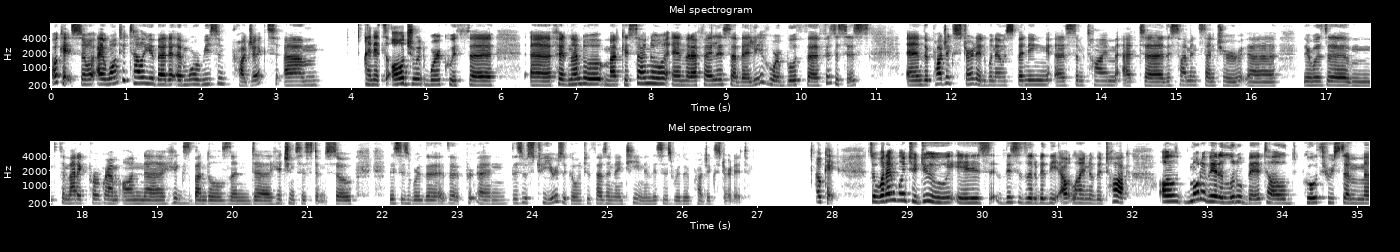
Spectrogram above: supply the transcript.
Okay, so I want to tell you about a, more recent project, um, and it's all joint work with uh, uh, Fernando Marchesano and Raffaele Savelli, who are both uh, physicists. And the project started when I was spending uh, some time at uh, the Simons Center. Uh, there was a um, thematic program on uh, Higgs bundles and uh, Hitchin systems. So this is where the, the and this was two years ago in 2019, and this is where the project started. Okay, so what I'm going to do is, this is a little bit the outline of the talk. I'll motivate a little bit. I'll go through some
